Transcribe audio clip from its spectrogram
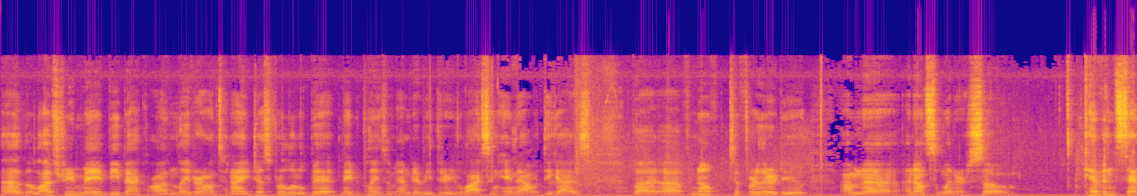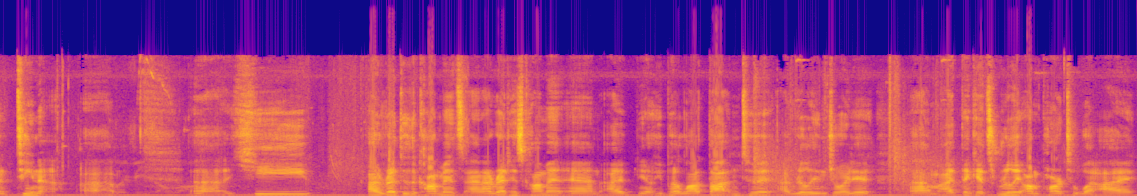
uh, the live stream may be back on later on tonight, just for a little bit, maybe playing some MW3, relaxing, hanging out with you guys. But uh, no, to further ado, I'm gonna announce the winner. So Kevin Santina, uh, uh, he I read through the comments and I read his comment and I you know he put a lot of thought into it. I really enjoyed it. Um, I think it's really on par to what I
